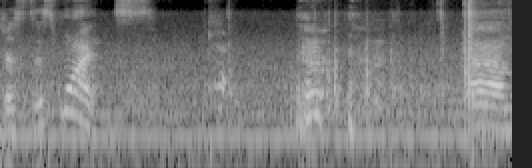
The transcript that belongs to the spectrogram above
just this once. Um,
